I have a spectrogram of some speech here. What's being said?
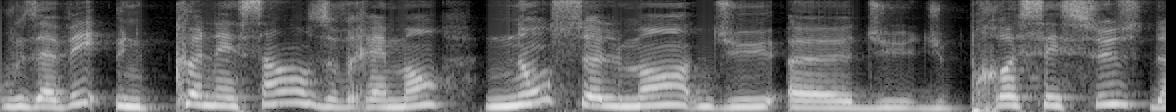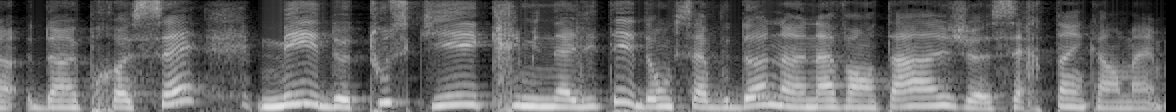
vous avez une connaissance vraiment non seulement du euh, du, du processus d'un- d'un procès, mais de tout ce qui est criminalité. Donc ça vous donne un avantage certain quand même.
